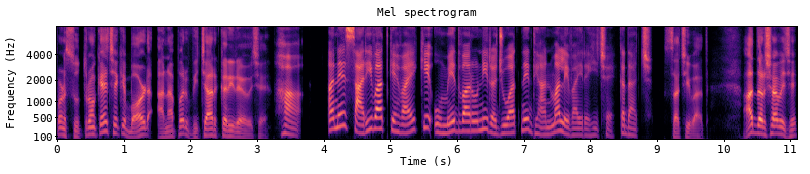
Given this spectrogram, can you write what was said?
પણ સૂત્રો કહે છે કે બોર્ડ આના પર વિચાર કરી રહ્યો છે. હા અને સારી વાત કહેવાય કે ઉમેદવારોની રજૂઆતને ધ્યાનમાં લેવાઈ રહી છે કદાચ. સાચી વાત. આ દર્શાવે છે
